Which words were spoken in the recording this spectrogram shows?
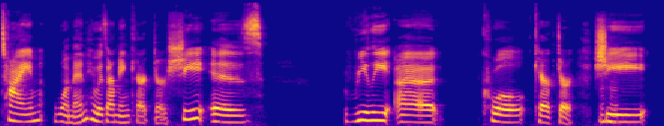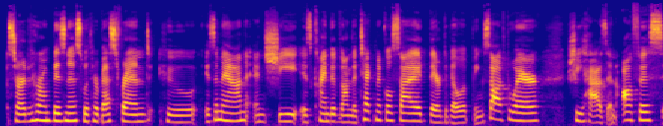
time woman, who is our main character, she is really a cool character. She mm-hmm. Started her own business with her best friend who is a man and she is kind of on the technical side. They're developing software. She has an office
